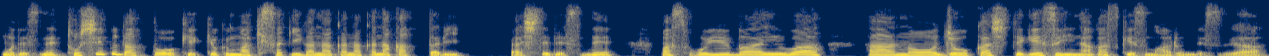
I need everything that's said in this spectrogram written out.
もですね、都市部だと結局巻き先がなかなかなかったりしてですね、まあ、そういう場合は、あの、浄化して下水に流すケースもあるんですが、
